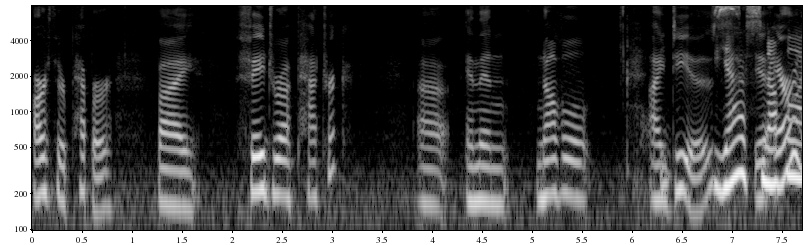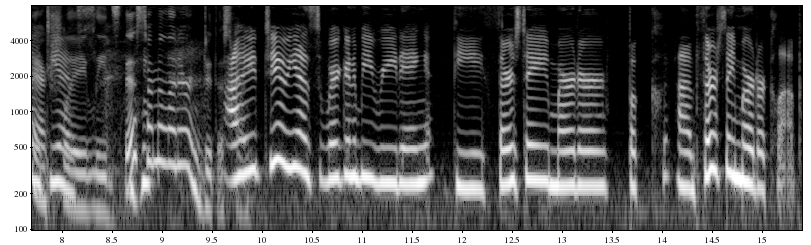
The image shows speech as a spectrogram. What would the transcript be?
Arthur, Pepper by Phaedra Patrick. Uh, and then novel ideas. Yes, Yeah, novel Erin actually leads this. I'm going to let Erin do this one. I do, yes. We're going to be reading the Thursday Murder book, um, Thursday Murder Club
